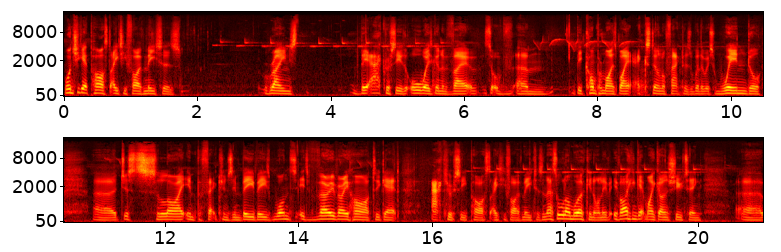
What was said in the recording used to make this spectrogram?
Once you get past 85 meters range, the accuracy is always going to va- sort of um, be compromised by external factors, whether it's wind or uh, just slight imperfections in BBs. Once it's very, very hard to get accuracy past 85 meters, and that's all I'm working on. If, if I can get my gun shooting uh,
